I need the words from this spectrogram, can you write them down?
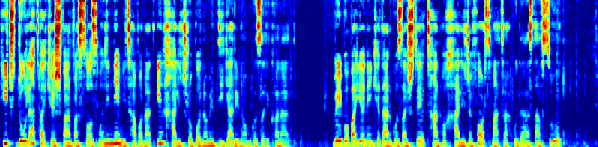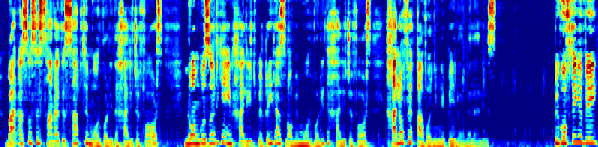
هیچ دولت و کشور و سازمانی نمی‌تواند این خلیج را با نام دیگری نامگذاری کند. وی با بیان اینکه در گذشته تنها خلیج فارس مطرح بوده است افزود بر اساس سند ثبت مروارید خلیج فارس نامگذاری این خلیج به غیر از نام مروارید خلیج فارس خلاف قوانین بین المللی است. به گفته وی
